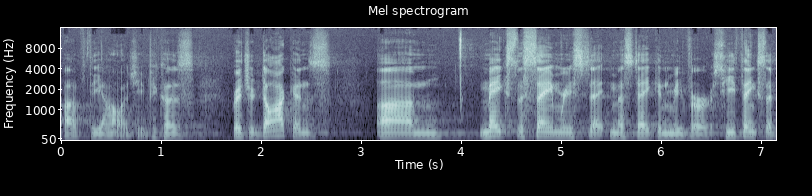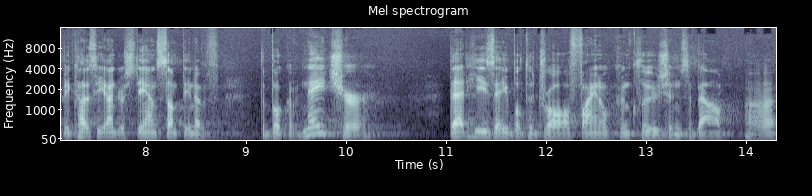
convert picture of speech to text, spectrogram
of theology because Richard Dawkins um, makes the same mistake in reverse. He thinks that because he understands something of the book of nature, that he's able to draw final conclusions about uh,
